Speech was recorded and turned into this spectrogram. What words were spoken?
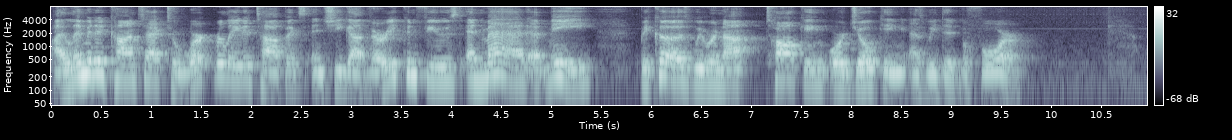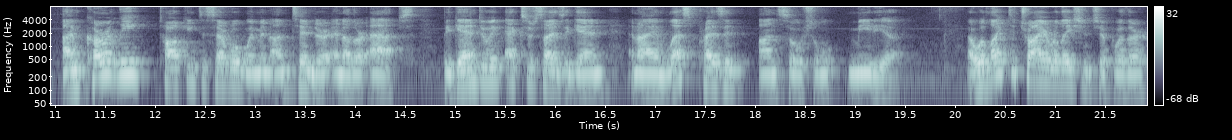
I limited contact to work related topics, and she got very confused and mad at me because we were not talking or joking as we did before. I'm currently talking to several women on Tinder and other apps. began doing exercise again, and I am less present on social media. I would like to try a relationship with her,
